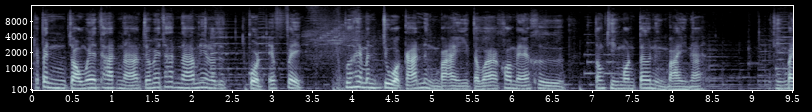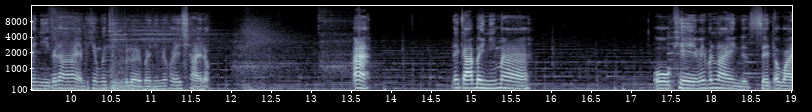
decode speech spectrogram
ถ้าเป็นจอมเวทธาตุน้ำจอมเวทธาตุน้ำเนี่ยเราจะกดเอฟเฟกต์เพื่อให้มันจั่วการ์ดหนึ่งใบ แต่ว่าข้อแม้คือต้องทิ้งมอนเตอร์หนึ่งใบนะ ทิ้งใบนี้ก็ได้พี่เข้มก็ทิ้งไปเลยใบนี้ไม่ค่อยได้ใช้หรอก อะ ได้การ์ดใบนี้มา โอเคไม่เป็นไร เดี๋ยวเซตเอาไว้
